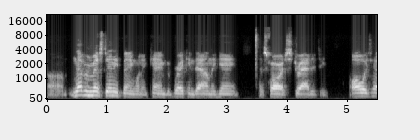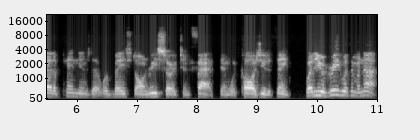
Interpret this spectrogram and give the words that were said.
Um, never missed anything when it came to breaking down the game as far as strategy. Always had opinions that were based on research and fact and would cause you to think. Whether you agreed with him or not,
